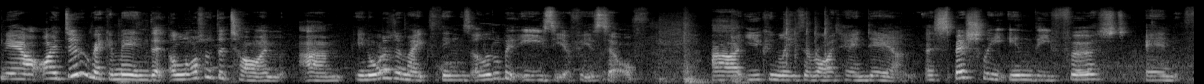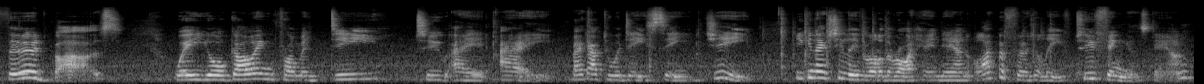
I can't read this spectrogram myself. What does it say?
Now I do recommend that a lot of the time um, in order to make things a little bit easier for yourself uh, you can leave the right hand down especially in the first and third bars where you're going from a D to a A back up to a D, C, G you can actually leave a lot of the right hand down. I prefer to leave two fingers down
